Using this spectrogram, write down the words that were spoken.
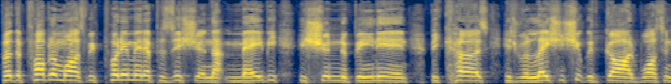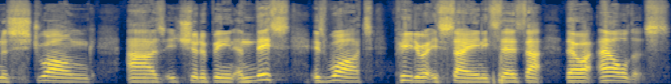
but the problem was we put him in a position that maybe he shouldn't have been in because his relationship with God wasn't as strong as it should have been. And this is what Peter is saying. He says that there are elders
